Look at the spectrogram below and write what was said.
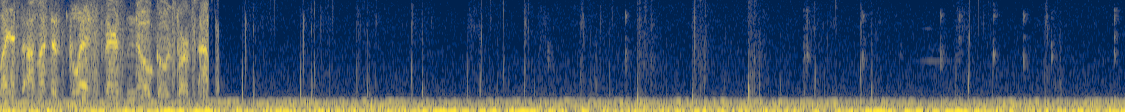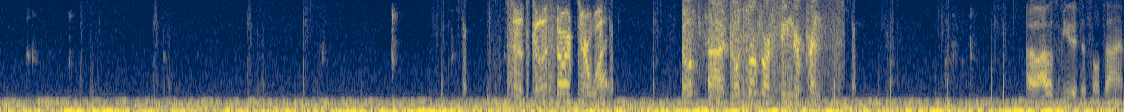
Like I said, unless it's glitched, there's no ghost orbs out. So it's ghost orbs or what? Go, uh, ghost orbs or fingerprints. Oh, I was muted this whole time.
